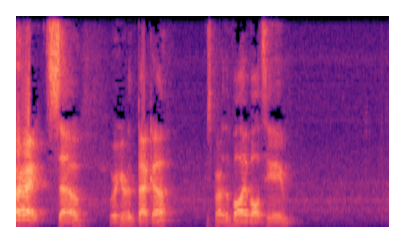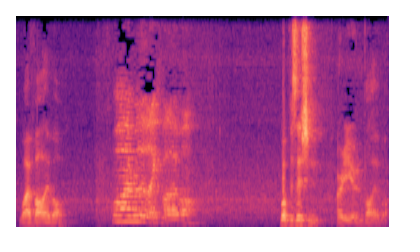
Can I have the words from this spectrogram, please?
All right. So we're here with Becca, who's part of the volleyball team. Why volleyball? Well, I really like volleyball. What position are you in volleyball?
